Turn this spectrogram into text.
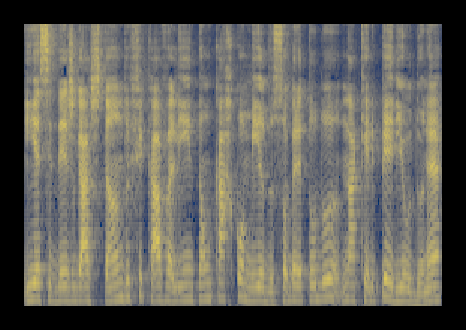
ia se desgastando e ficava ali então carcomido, sobretudo naquele período, né?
